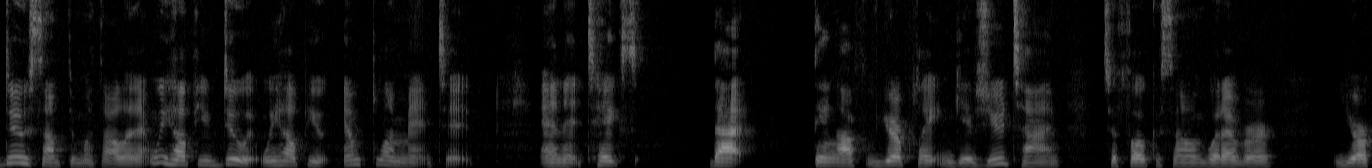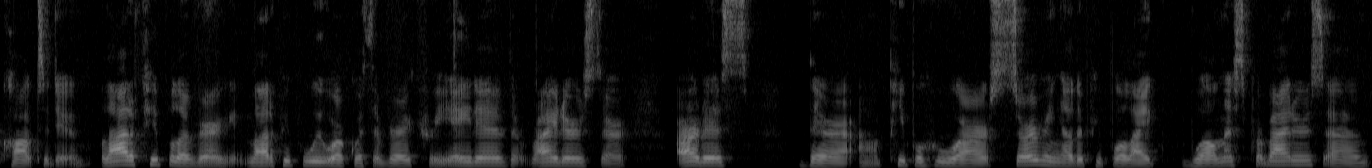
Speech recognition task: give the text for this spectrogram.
do something with all of that. We help you do it, we help you implement it. And it takes that thing off of your plate and gives you time to focus on whatever you're called to do. A lot of people are very, a lot of people we work with are very creative. They're writers, they're artists, they're uh, people who are serving other people, like wellness providers. Um,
